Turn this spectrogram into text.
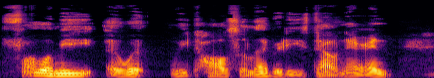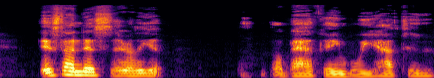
follow me uh, what we call celebrities down there. And it's not necessarily a, a bad thing, but we have to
